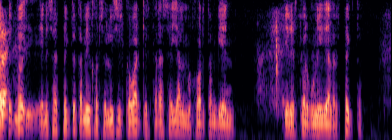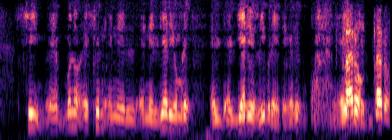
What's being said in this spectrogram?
en ese aspecto también José Luis Escobar que estarás ahí a lo mejor también tienes tú alguna idea al respecto Sí, eh, bueno, es que en, el, en el diario, hombre, el, diario es libre. Claro, claro.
